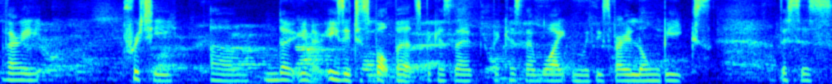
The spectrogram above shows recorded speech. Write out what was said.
very pretty. Um, no, you know, easy to spot birds because they're because they're white and with these very long beaks. This is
